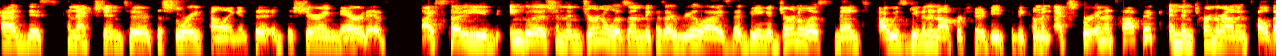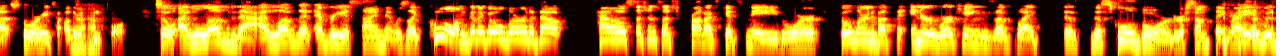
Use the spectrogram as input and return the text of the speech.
had this connection to, to storytelling and to, and to sharing narrative. I studied English and then journalism because I realized that being a journalist meant I was given an opportunity to become an expert in a topic and then turn around and tell that story to other uh-huh. people. So I loved that. I love that every assignment was like, cool, I'm going to go learn about how such and such product gets made or go learn about the inner workings of like the, the school board or something, right? It was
